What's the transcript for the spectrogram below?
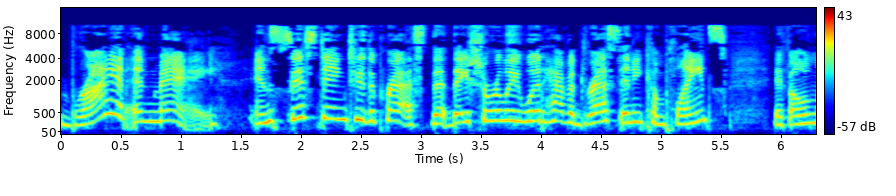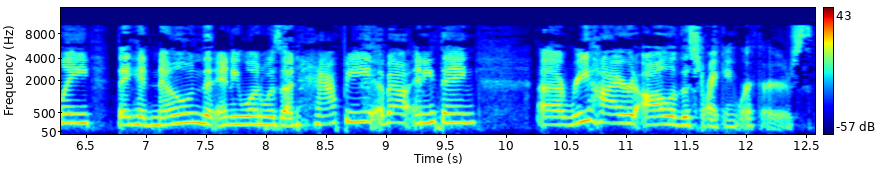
Bryant and May, insisting to the press that they surely would have addressed any complaints if only they had known that anyone was unhappy about anything, uh, rehired all of the striking workers.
